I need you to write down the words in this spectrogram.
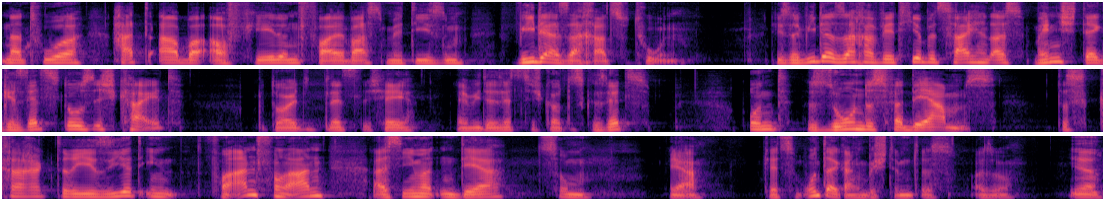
Natur, hat aber auf jeden Fall was mit diesem Widersacher zu tun. Dieser Widersacher wird hier bezeichnet als Mensch der Gesetzlosigkeit, bedeutet letztlich, hey, er widersetzt sich Gottes Gesetz, und Sohn des Verderbens. Das charakterisiert ihn von Anfang an als jemanden, der zum, ja, der zum Untergang bestimmt ist. Also ja.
